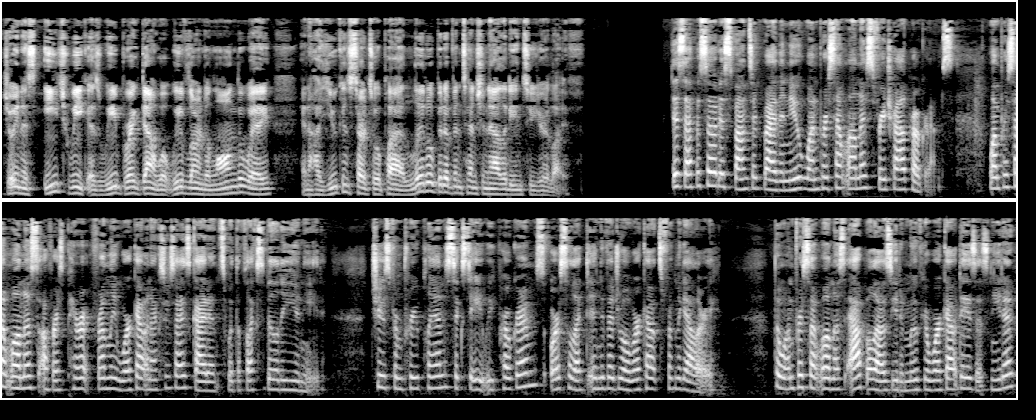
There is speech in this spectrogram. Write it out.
Join us each week as we break down what we've learned along the way and how you can start to apply a little bit of intentionality into your life. This episode is sponsored by the new 1% Wellness free trial programs. 1% Wellness offers parent friendly workout and exercise guidance with the flexibility you need. Choose from pre planned six to eight week programs or select individual workouts from the gallery. The 1% Wellness app allows you to move your workout days as needed,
